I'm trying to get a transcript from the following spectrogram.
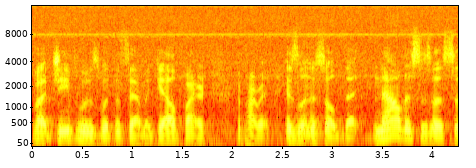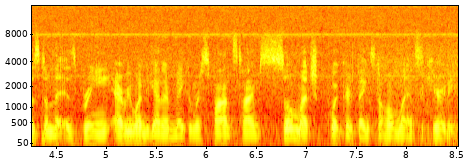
But Chief, who's with the San Miguel Fire Department, is letting us know that now this is a system that is bringing everyone together, making response times so much quicker thanks to Homeland Security.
